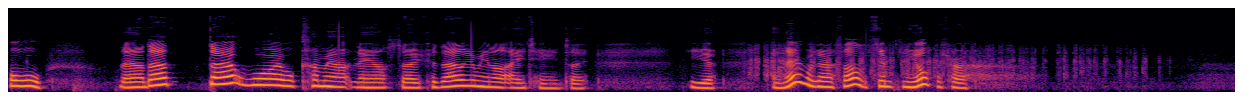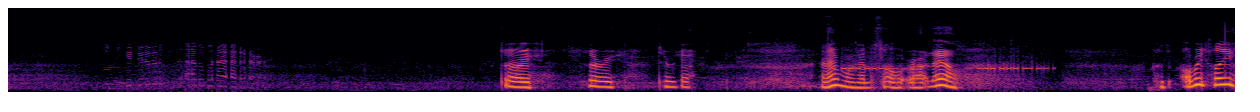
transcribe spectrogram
Oh, now that that Y will come out now, so because that'll give me another 18. So yeah, and then we're gonna solve the Symphony Orchestra. Sorry, sorry. There we go. And then we're gonna solve it right now. Because obviously,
